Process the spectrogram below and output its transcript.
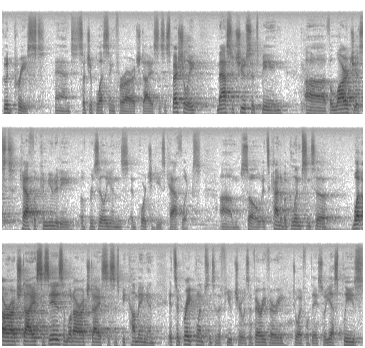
good priest and such a blessing for our archdiocese, especially Massachusetts being uh, the largest Catholic community of Brazilians and Portuguese Catholics. Um, so it's kind of a glimpse into what our archdiocese is and what our archdiocese is becoming, and it's a great glimpse into the future. It was a very, very joyful day. So, yes, please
